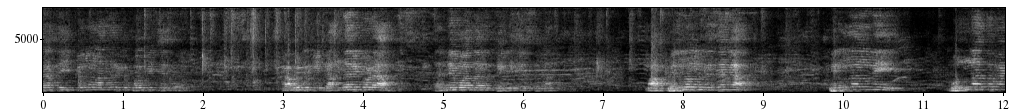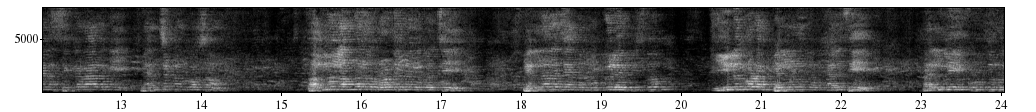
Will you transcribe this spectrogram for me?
చేత ఈ పిల్లలందరికీ భోగించేశారు. కాబట్టి మీకు అందరికీ కూడా ధన్యవాదాలు తెలియజేస్తున్నాను. మా పిల్లలు నిజంగా పిల్లల్ని ఉన్నతమైన శిఖరాలకి పెంచడం కోసం తల్లులందరూ రోడ్డు మీదకి వచ్చి పిల్లల చేత ముగ్గులు వేపిస్తూ వీళ్ళు కూడా పిల్లలతో కలిసి తల్లి కూతురు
